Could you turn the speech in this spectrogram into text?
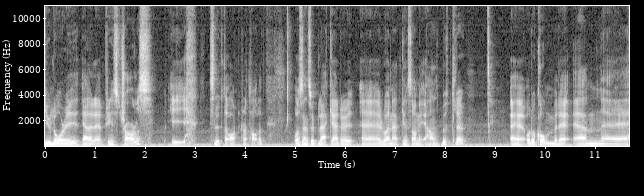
Hugh Laurie är eh, prins Charles i slutet av 1800-talet. Och sen så är Blackadder, eh, Rowan Atkinson är hans butler. Eh, och då kommer det en, eh,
